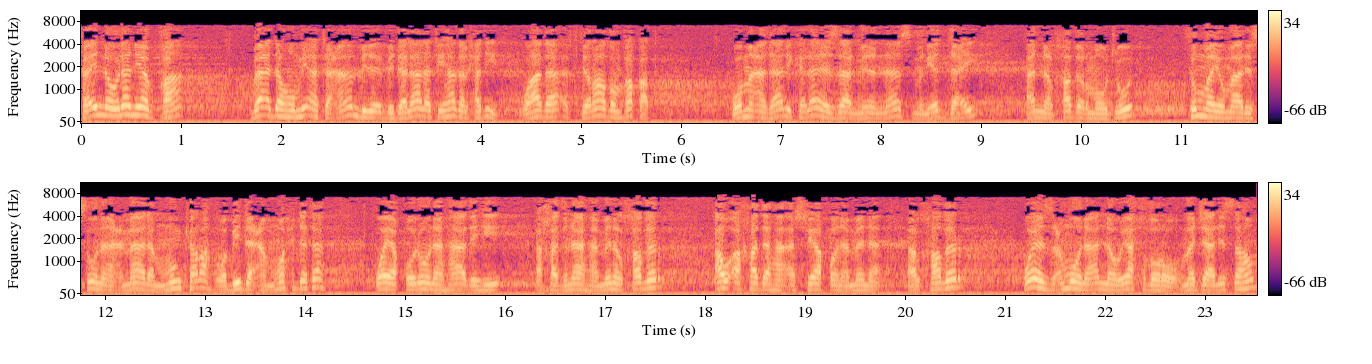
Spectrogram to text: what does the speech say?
فإنه لن يبقى بعده مئة عام بدلالة هذا الحديث وهذا افتراض فقط. ومع ذلك لا يزال من الناس من يدعي أن الخضر موجود ثم يمارسون أعمالا منكرة وبدعا محدثة ويقولون هذه أخذناها من الخضر أو أخذها أشياخنا من الخضر ويزعمون أنه يحضر مجالسهم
